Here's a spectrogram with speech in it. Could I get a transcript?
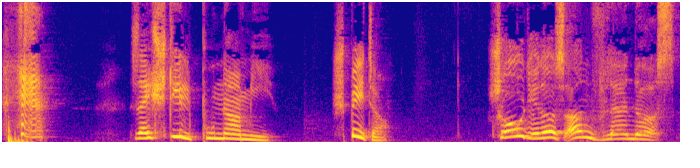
Sei still, Punami. Später. Schau dir das an, Flanders.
